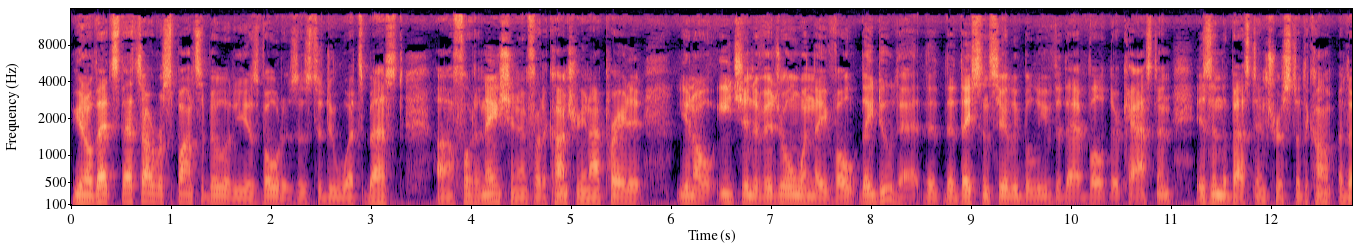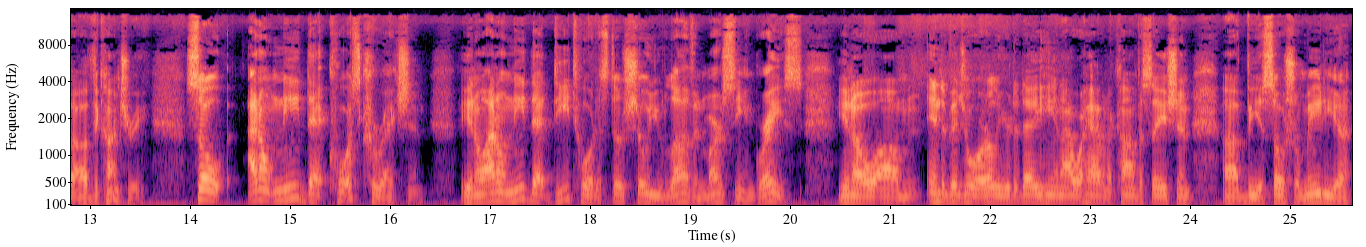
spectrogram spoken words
you know that's that's our responsibility as voters is to do what's best uh, for the nation and for the country. And i pray that you know each individual when they vote they do that that, that they sincerely believe that that vote they're casting is in the best interest of the, com- of the country. So i don't need that course correction. You know i don't need that detour to still show you love and mercy and grace. You know um, individual earlier today he and i were having a conversation uh, via social media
